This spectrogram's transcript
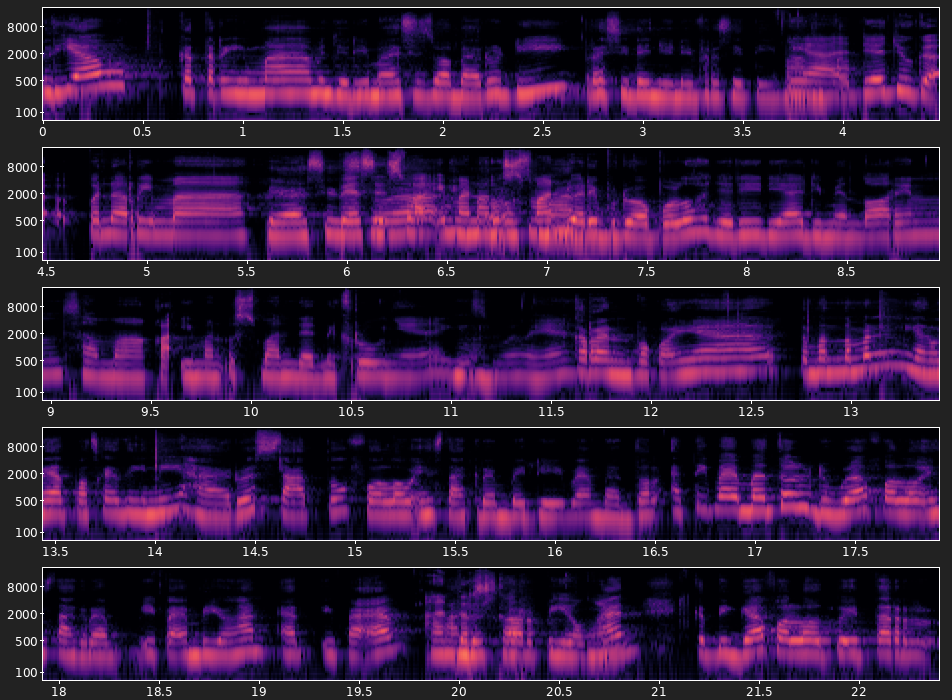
beliau keterima menjadi mahasiswa baru di Presiden University. Iya, dia juga penerima beasiswa, beasiswa Iman, Usman, 2020. Jadi dia dimentorin sama Kak Iman Usman dan krunya gitu semuanya. Keren pokoknya teman-teman yang lihat podcast ini harus satu follow Instagram PD IPM Bantul at IPM Bantul dua follow Instagram IPM Piungan at IPM Underscore Piungan ketiga follow Twitter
